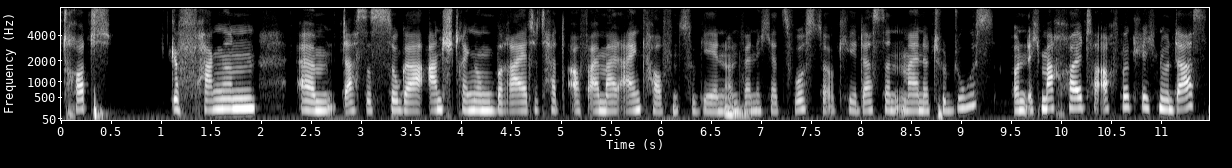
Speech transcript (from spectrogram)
Trott gefangen, ähm, dass es sogar Anstrengungen bereitet hat, auf einmal einkaufen zu gehen. Und mhm. wenn ich jetzt wusste, okay, das sind meine To-Dos und ich mache heute auch wirklich nur das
